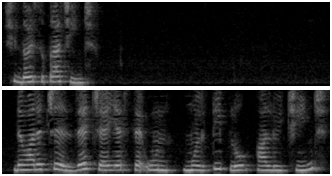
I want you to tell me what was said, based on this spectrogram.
și 2 supra 5. Deoarece 10 este un multiplu al lui 5,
